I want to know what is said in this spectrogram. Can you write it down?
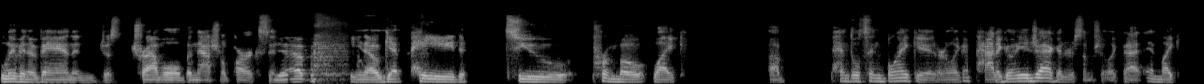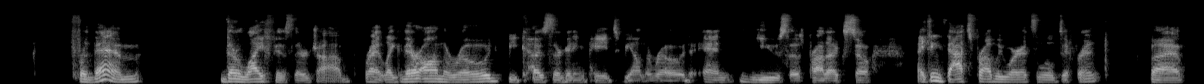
live in a van and just travel the national parks and yep you know get paid to promote like a Pendleton blanket or like a Patagonia jacket or some shit like that. And like for them, their life is their job, right? Like they're on the road because they're getting paid to be on the road and use those products. So I think that's probably where it's a little different. But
